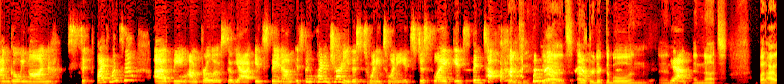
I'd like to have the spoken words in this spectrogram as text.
I'm going on six, five months now of being on furlough. So yeah, it's been um it's been quite a journey this 2020. It's just like it's been tough. Crazy. Yeah, it's unpredictable and and yeah. and nuts. But I,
